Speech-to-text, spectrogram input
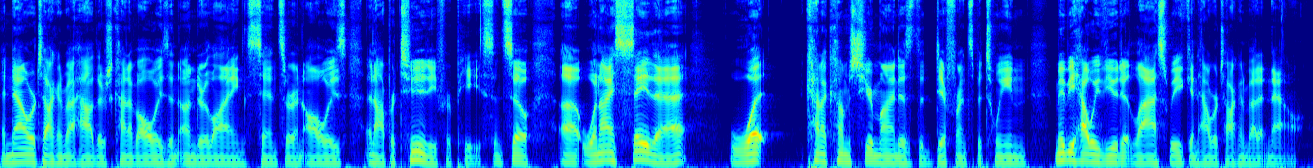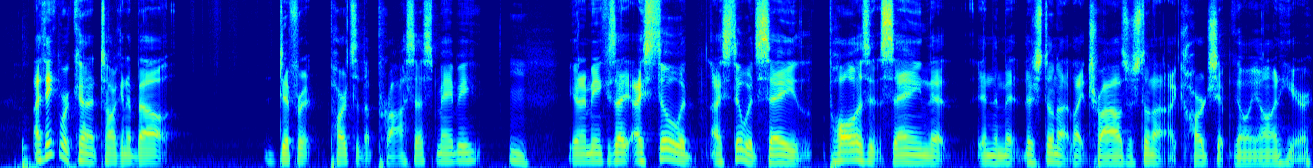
And now we're talking about how there's kind of always an underlying sense or an always an opportunity for peace. And so uh, when I say that, what kind of comes to your mind is the difference between maybe how we viewed it last week and how we're talking about it now? I think we're kind of talking about different parts of the process, maybe. Hmm. You know what I mean? Because I, I still would I still would say Paul isn't saying that in the there's still not like trials there's still not like hardship going on here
